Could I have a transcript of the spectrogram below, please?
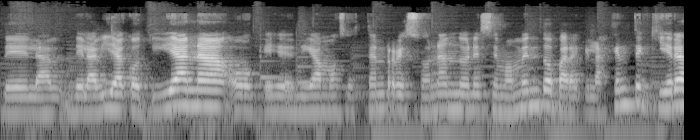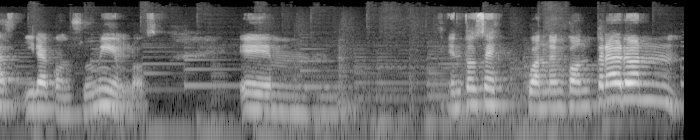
de la, vida cotidiana o que, digamos, estén resonando en ese momento para que la gente quiera ir a consumirlos. Em, entonces, cuando encontraron,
